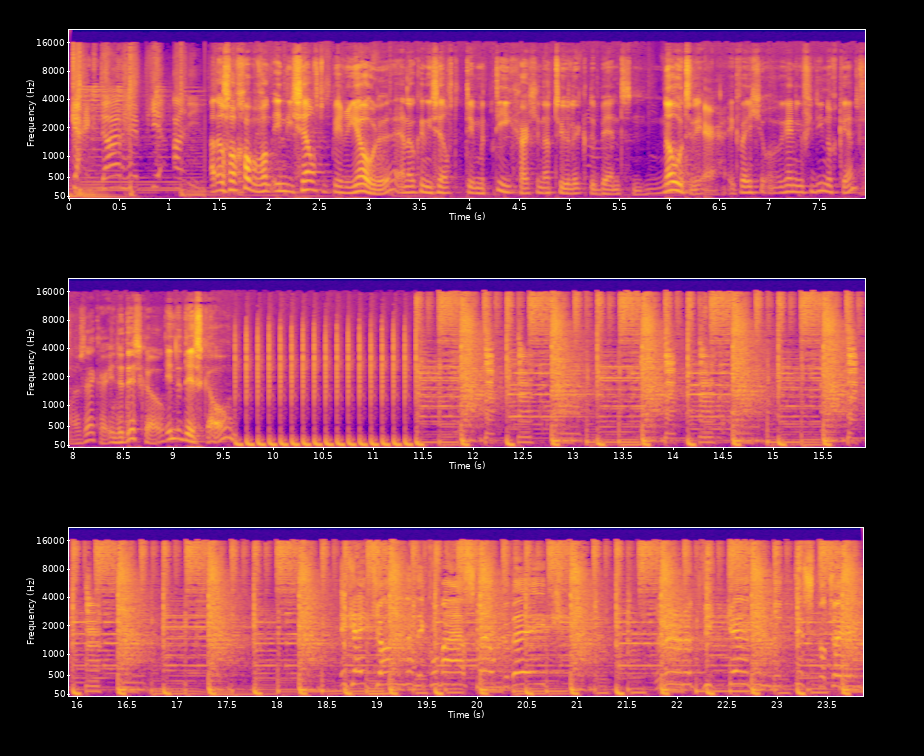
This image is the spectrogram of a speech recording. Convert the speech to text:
Kijk, daar heb je Annie. Ah, dat is wel grappig, want in diezelfde periode en ook in diezelfde thematiek had je natuurlijk de band Noodweer. Ik weet, je, ik weet niet of je die nog kent. Nou, zeker, in de disco. In de disco. Ik kom haast elke week. In het weekend in de discotheek.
